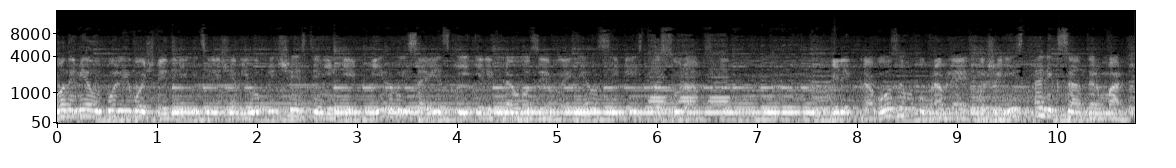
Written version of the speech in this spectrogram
Он имел более мощные двигатели, чем его предшественники, первые советские электровозы ВЛ семейства Сурамских. Электровозом управляет машинист Александр Маркин.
